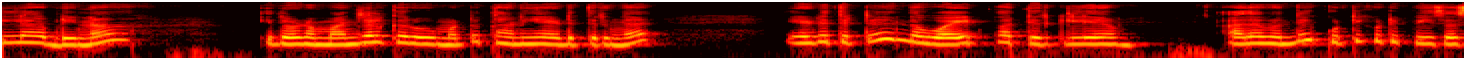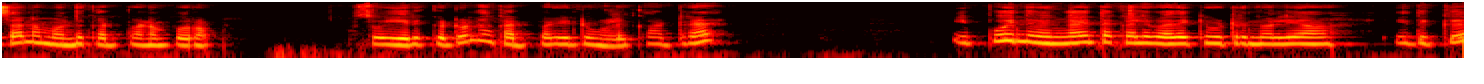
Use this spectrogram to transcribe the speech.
இல்லை அப்படின்னா இதோட மஞ்சள் கருவை மட்டும் தனியாக எடுத்துருங்க. எடுத்துகிட்டு இந்த ஒயிட் பார்ட் இருக்கு இல்லையா அதை வந்து குட்டி குட்டி பீசஸாக நம்ம வந்து கட் பண்ண போகிறோம் ஸோ இருக்கட்டும் நான் கட் பண்ணிவிட்டு உங்களுக்கு காட்டுறேன். இப்போது இந்த வெங்காயம் தக்காளி வதக்கி விட்டுருந்தோம் இல்லையா இதுக்கு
